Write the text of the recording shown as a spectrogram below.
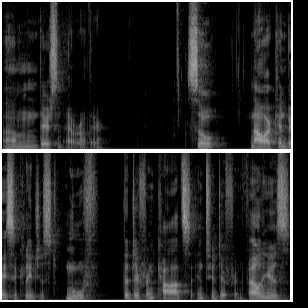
Um, there's an error there. So now I can basically just move the different cards into different values.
